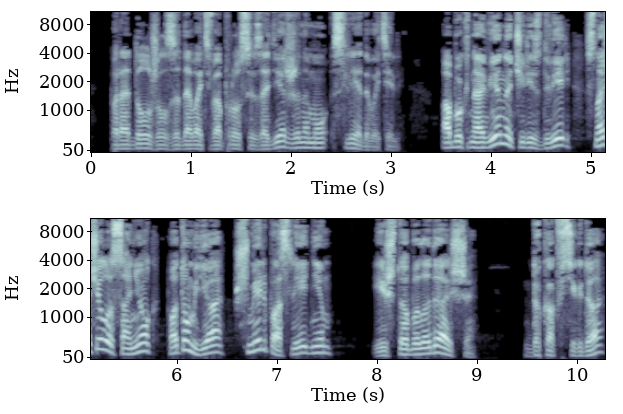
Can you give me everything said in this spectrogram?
— продолжил задавать вопросы задержанному следователь. «Обыкновенно через дверь. Сначала Санек, потом я, Шмель последним. И что было дальше? Да как всегда,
